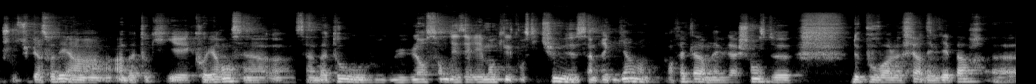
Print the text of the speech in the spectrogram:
je suis persuadé, un, un, bateau qui est cohérent, c'est un, un, bateau où l'ensemble des éléments qu'il constitue s'imbriquent bien. Donc en fait là, on a eu la chance de, de pouvoir le faire dès le départ. Euh,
